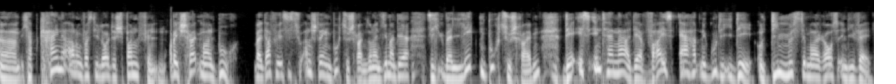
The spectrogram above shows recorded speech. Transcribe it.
Ähm, ich habe keine Ahnung, was die Leute spannend finden. Aber ich schreibe mal ein Buch. Weil dafür ist es zu anstrengend, ein Buch zu schreiben, sondern jemand, der sich überlegt, ein Buch zu schreiben, der ist internal, der weiß, er hat eine gute Idee und die müsste mal raus in die Welt.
